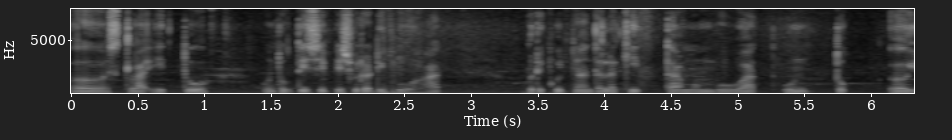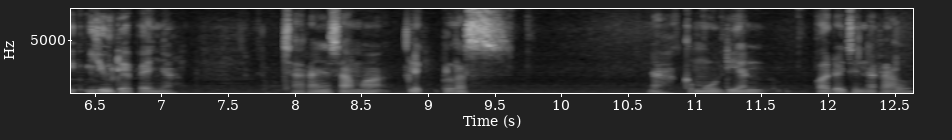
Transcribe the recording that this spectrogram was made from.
uh, setelah itu untuk TCP sudah dibuat. Berikutnya adalah kita membuat untuk uh, eh, UDP nya caranya sama klik plus. Nah kemudian pada general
